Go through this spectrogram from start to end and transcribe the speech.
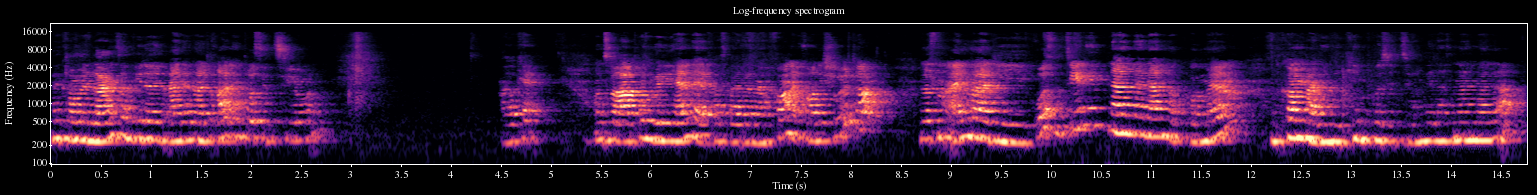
Dann kommen wir langsam wieder in eine neutrale Position. Okay. Und zwar bringen wir die Hände etwas weiter nach vorne, vor die Schulter. Lassen einmal die großen Zehen hinten aneinander kommen und kommen mal in die Kinnposition. Wir lassen einmal ab.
